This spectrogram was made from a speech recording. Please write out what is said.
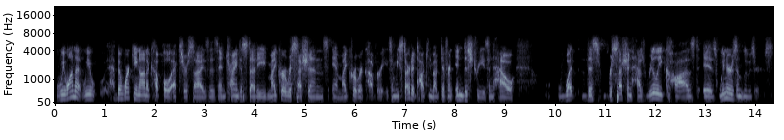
we want to we have been working on a couple exercises and trying to study micro recessions and micro recoveries and we started talking about different industries and how what this recession has really caused is winners and losers.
